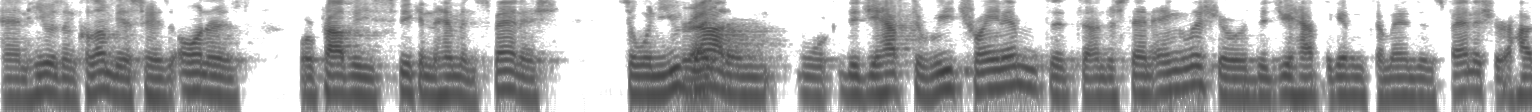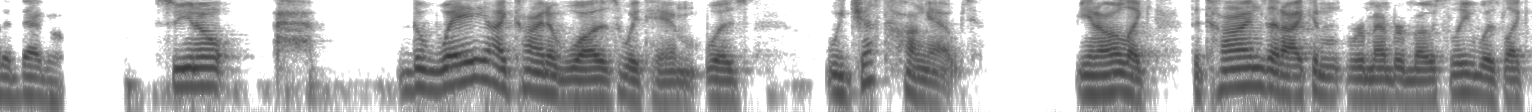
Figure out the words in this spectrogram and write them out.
and he was in Colombia, so his owners were probably speaking to him in Spanish. So when you right. got him, did you have to retrain him to, to understand English, or did you have to give him commands in Spanish, or how did that go? So you know, the way I kind of was with him was we just hung out You know, like the times that I can remember mostly was like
